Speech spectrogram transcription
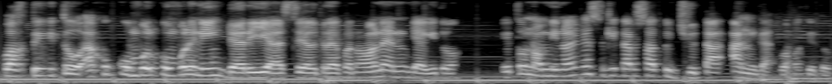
waktu itu aku kumpul-kumpul ini dari hasil driver online kayak gitu. Itu nominalnya sekitar satu jutaan kak waktu itu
